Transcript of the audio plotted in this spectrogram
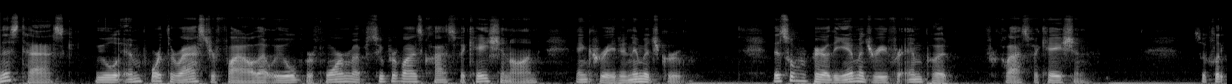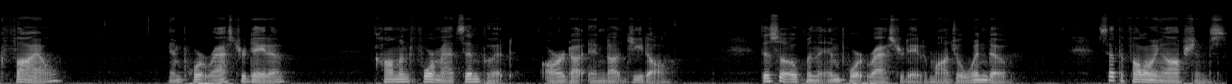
this task, we will import the raster file that we will perform a supervised classification on and create an image group. This will prepare the imagery for input for classification. So click File, Import Raster Data, Common Formats Input, r.in.gdal. This will open the Import Raster Data module window. Set the following options.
